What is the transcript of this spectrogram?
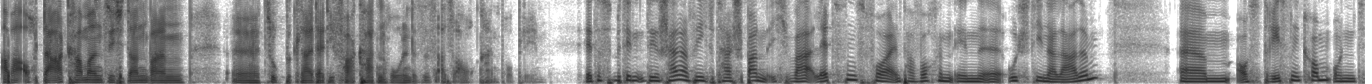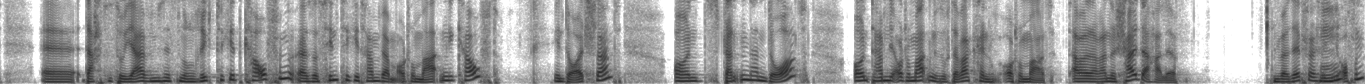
Aber auch da kann man sich dann beim äh, Zugbegleiter die Fahrkarten holen. Das ist also auch kein Problem. Ja, das mit den, den Schaltern finde ich total spannend. Ich war letztens vor ein paar Wochen in äh, Ustina Ladem ähm, aus Dresden gekommen und äh, dachte so, ja, wir müssen jetzt noch ein Rückticket kaufen. Also das Hinticket haben wir am Automaten gekauft in Deutschland und standen dann dort und haben die Automaten gesucht. Da war kein Automat, aber da war eine Schalterhalle. Die war selbstverständlich mhm. offen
